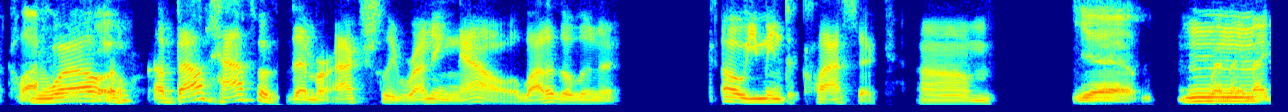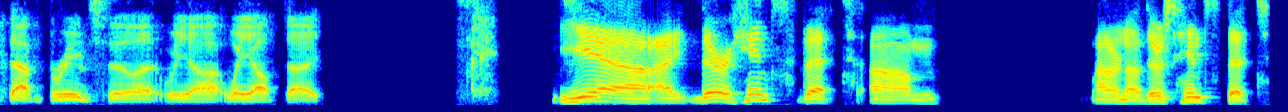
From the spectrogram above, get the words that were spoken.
Classic? well, well? about half of them are actually running now. A lot of the Luna. Oh, you mean to classic? Um, yeah, when they mm, make that bridge so that we uh, we update. Yeah, I, there are hints that um, I don't know. There's hints that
